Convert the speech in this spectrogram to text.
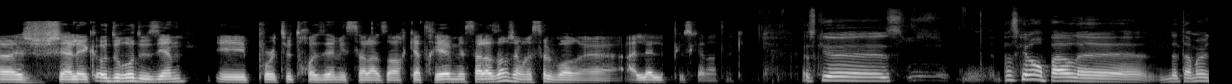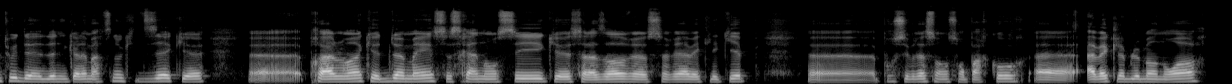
Euh, J'ai avec Oduro deuxième et Porter troisième et Salazar quatrième. Mais Salazar, j'aimerais ça le voir euh, à l'aile plus qu'à l'attaque. Est-ce que. Parce que là, on parle notamment un tweet de, de, Nicolas Martineau qui disait que probablement que demain, ce serait annoncé que Salazar serait avec l'équipe poursuivrait son, parcours euh, avec le bleu blanc noir.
